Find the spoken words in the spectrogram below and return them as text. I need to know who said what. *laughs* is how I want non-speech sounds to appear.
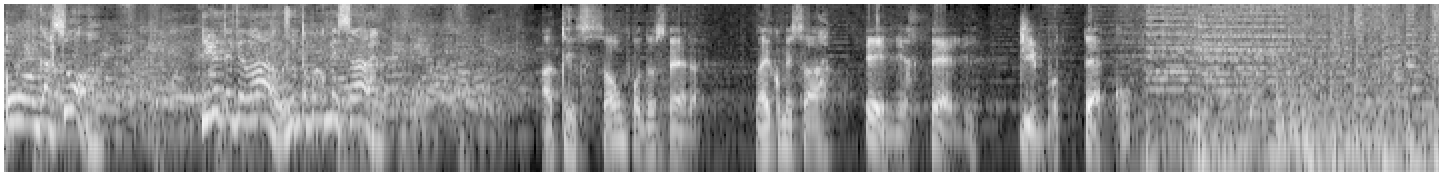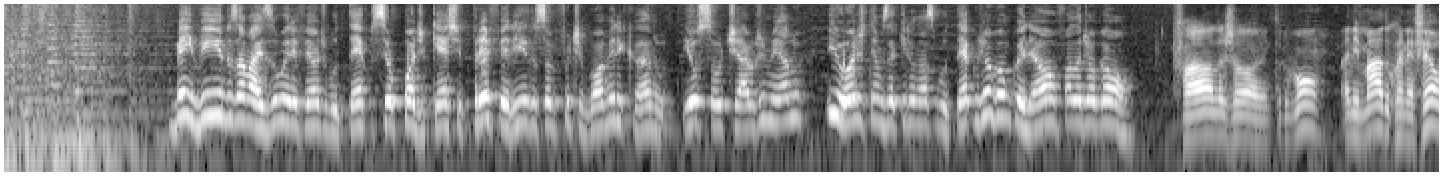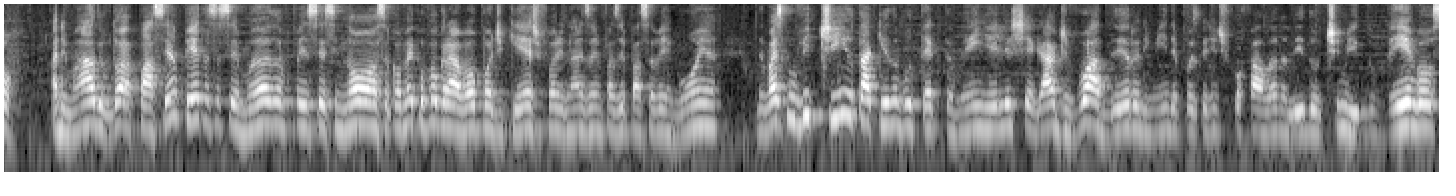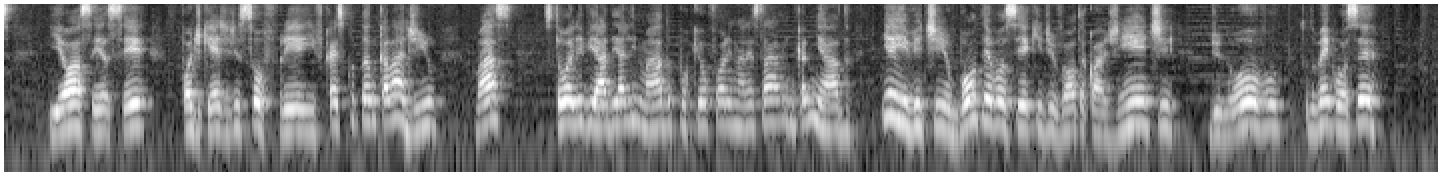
Speaker 1: Ô garçom, liga a TV lá, o jogo tá pra começar.
Speaker 2: Atenção, Podosfera. Vai começar NFL de Boteco.
Speaker 3: Bem-vindos a mais um NFL de Boteco, seu podcast preferido sobre futebol americano. Eu sou o Thiago de Melo e hoje temos aqui no nosso boteco Diogão Coelhão. Fala, Diogão.
Speaker 4: Fala, jovem. Tudo bom? Animado com a NFL?
Speaker 3: Animado. Passei a peta essa semana. Pensei assim, nossa, como é que eu vou gravar o podcast? O 49 vai me fazer passar vergonha. Ainda mais que o Vitinho tá aqui no boteco também e ele ia chegar de voadeira em mim depois que a gente ficou falando ali do time do Bengals. E, nossa, ia ser podcast de sofrer e ficar escutando caladinho. Mas estou aliviado e animado porque o 49 está encaminhado. E aí, Vitinho, bom ter você aqui de volta com a gente, de novo. Tudo bem com você?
